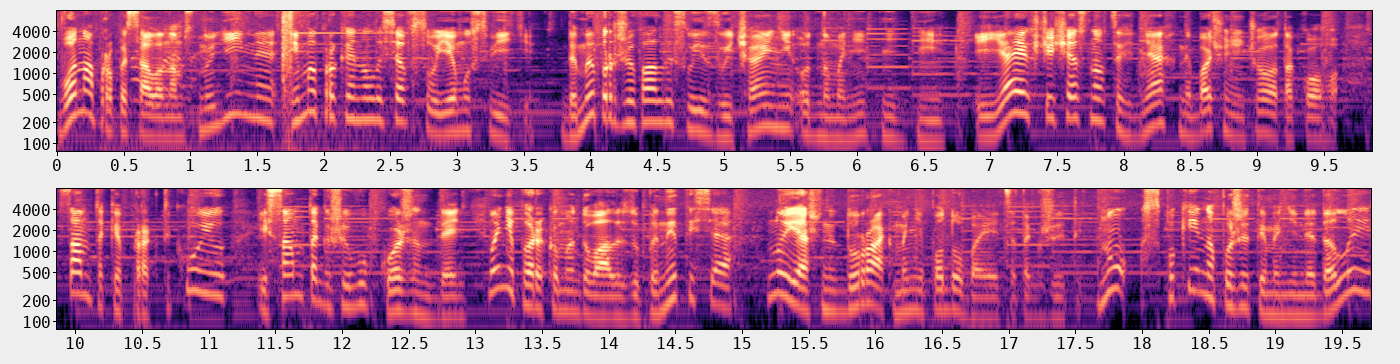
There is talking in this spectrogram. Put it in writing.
Вона прописала нам снодійне, і ми прокинулися в своєму світі, де ми проживали свої звичайні одноманітні дні. І я, якщо чесно, в цих днях не бачу нічого такого. Сам таке практикую і сам так живу кожен день. Мені порекомендували зупинитися. Ну я ж не дурак, мені подобається так жити. Ну, спокійно пожити мені не дали.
